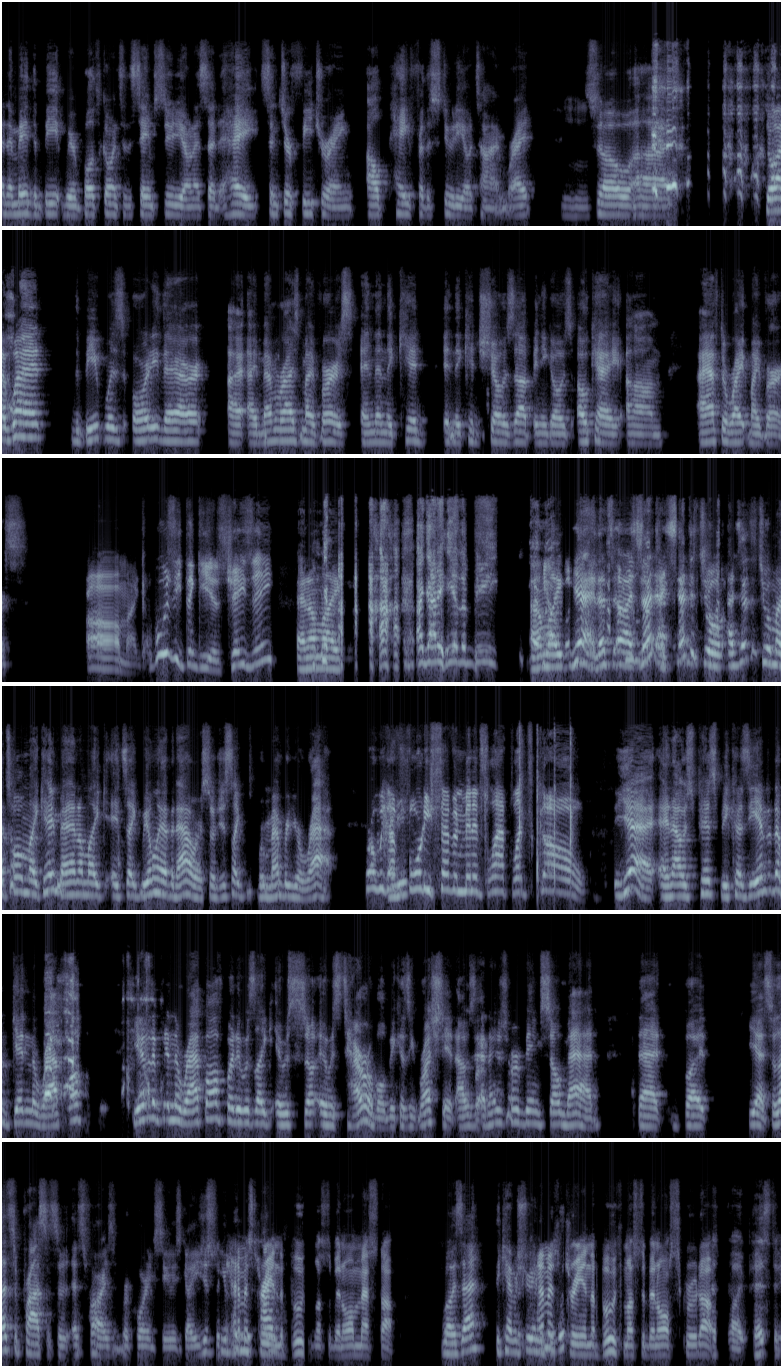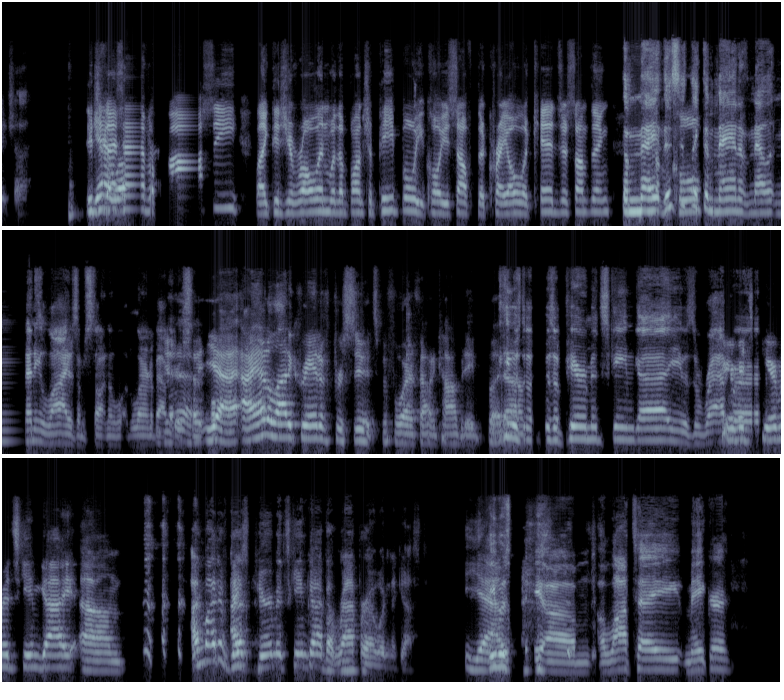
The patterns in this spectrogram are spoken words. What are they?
And I made the beat. We were both going to the same studio, and I said, "Hey, since you're featuring, I'll pay for the studio time, right?" Mhm. So, uh, so I went. The beat was already there. I, I memorized my verse, and then the kid and the kid shows up, and he goes, "Okay, um, I have to write my verse." Oh my god. Who does he think he is? Jay Z? And I'm like, I gotta hear the beat. I'm Yeah, like, yeah, that's. Uh, I let me sent. I sent it to him. I sent it to him. I told him like, hey man, I'm like, it's like we only have an hour, so just like remember your rap. Bro, we got he- 47 minutes left. Let's go. Yeah, and I was pissed because he ended up getting the rap off. He ended up getting the rap off, but it was like it was so it was terrible because he rushed it. I was and I just remember being so mad that. But yeah, so that's the process as far as recording studios go. You just The you chemistry in the booth must have been all messed up. what was that? The chemistry. The in the booth? chemistry in the booth must have been all screwed up. Guys probably pissed at each other. Did Yeah, you guys well- have a posse? Like, did you roll in with a bunch of people? You call yourself the Crayola Kids or something? The man. This cool. is like the man of mel- many lives. I'm starting to learn about. Yeah. this. Uh, yeah, I had a lot of creative pursuits before I found comedy, but He was um, a, was a pyramid scheme guy. He was a rapper. pyramid scheme guy. Um, I might have I- guessed pyramid scheme guy, but rapper I wouldn't have guessed. yeah, He was um, a latte maker.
